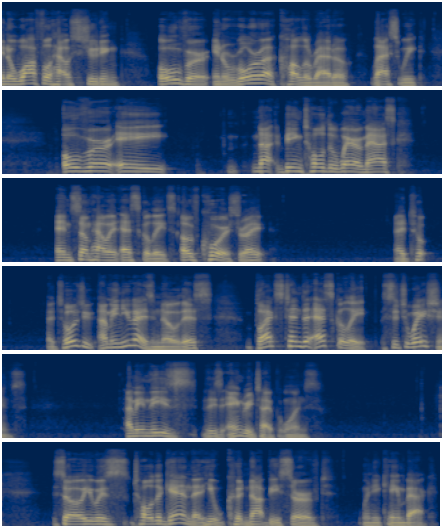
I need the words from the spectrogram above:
in a Waffle House shooting over in Aurora, Colorado last week over a not being told to wear a mask and somehow it escalates. Of course, right? I told I told you. I mean, you guys know this. Blacks tend to escalate situations. I mean, these these angry type of ones. So he was told again that he could not be served when he came back.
